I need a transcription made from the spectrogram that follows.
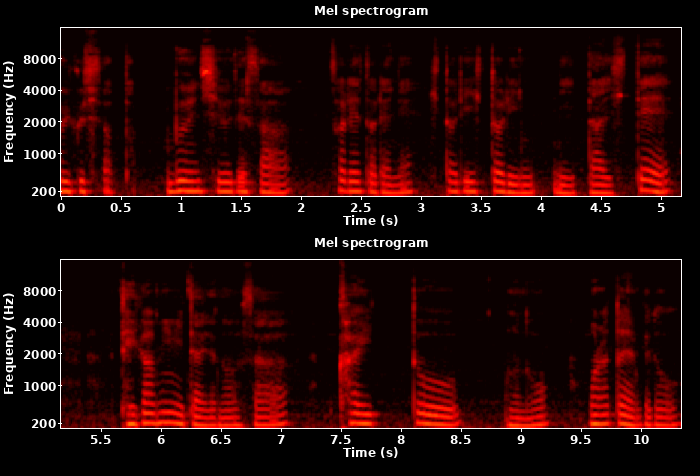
保育士だった。文集でさそれぞれね一人一人に対して手紙みたいなのをさ回答ものもらったんやけど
